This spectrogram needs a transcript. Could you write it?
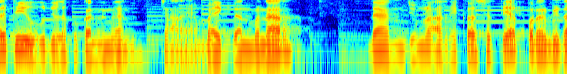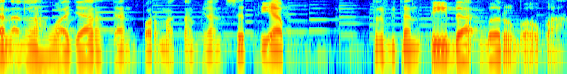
review dilakukan dengan cara yang baik dan benar dan jumlah artikel setiap penerbitan adalah wajar dan format tampilan setiap terbitan tidak berubah-ubah.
